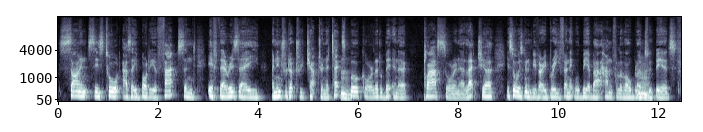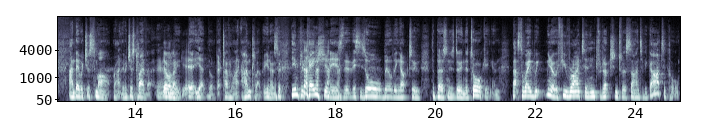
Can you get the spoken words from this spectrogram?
science is taught as a body of facts, and if there is a an introductory chapter in a textbook mm. or a little bit in a class or in a lecture, it's always going to be very brief, and it will be about a handful of old blokes hmm. with beards, and they were just smart, right? They were just clever. They were like, yeah. yeah, yeah, they're clever like I'm clever, you know. So the implication is that this is all building up to the person who's doing the talking, and that's the way we, you know, if you write an introduction to a scientific article.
